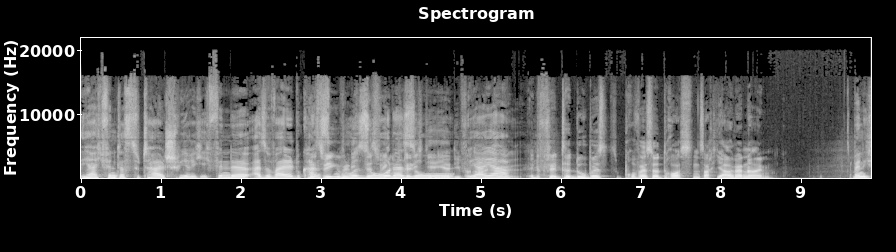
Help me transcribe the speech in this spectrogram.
Ja, ich finde das total schwierig. Ich finde, also weil du kannst deswegen nur ich, so oder so. Ich dir ja die Frage. Ja, ja. Du bist Professor Drosten, sag ja oder nein? Wenn ich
